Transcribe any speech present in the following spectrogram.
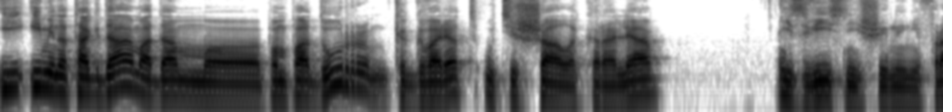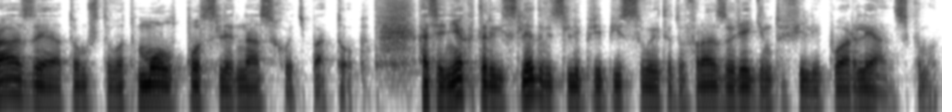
И именно тогда мадам э, Помпадур, как говорят, утешала короля известнейшие ныне фразы о том, что вот, мол, после нас хоть потоп. Хотя некоторые исследователи приписывают эту фразу регенту Филиппу Орлеанскому.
